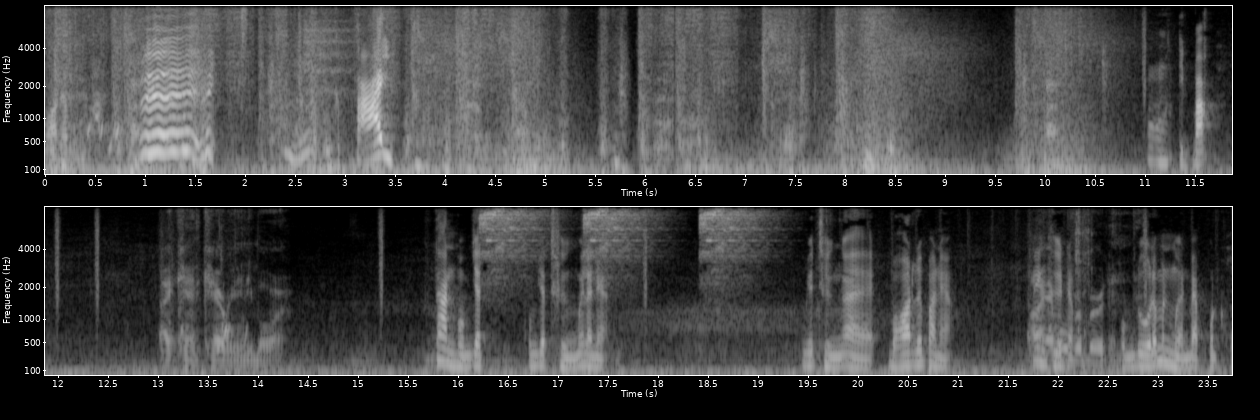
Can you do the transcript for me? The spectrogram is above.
บอสครับเฮ้ยเฮ้ยเฮ้ยเฮ้ยเกือบ ตายอ๋อติดบั๊ก I can't carry anymore. ท่านผมจะผมจะถึงไหมล่ะเนี่ยผมจะถึงไอ้บอสหรือเปล่าเนี่ย I แม่ง am คือ overburdened. ผมดูแล้วมันเหมือนแบบโห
